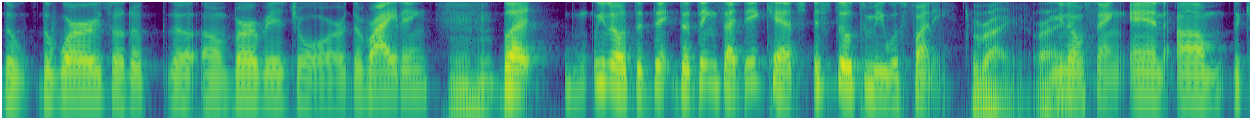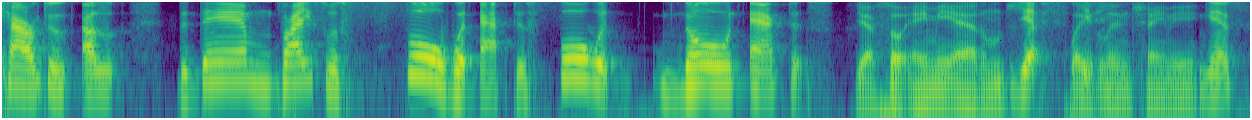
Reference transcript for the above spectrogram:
the the words or the the um, verbiage or the writing, Mm-hmm. but you know the th- the things I did catch, it still to me was funny. Right. Right. You know what I'm saying? And um, the characters, I, the damn Vice was full with actors, full with known actors. Yeah. So Amy Adams. Yes. Played Lynn Cheney. Yes.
